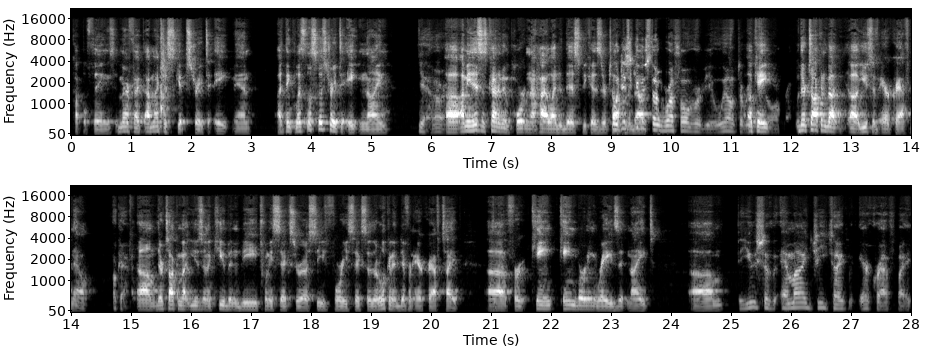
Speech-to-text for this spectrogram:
A couple things. Matter of fact, I might just skip straight to eight, man. I think let's let's go straight to eight and nine. Yeah. All right. Uh, I mean, this is kind of important. I highlighted this because they're talking well, just give about us the rough overview. We don't have to read Okay. the they're talking about uh, use of aircraft now. Okay. Um, they're talking about using a Cuban B 26 or a C 46. So they're looking at different aircraft type. Uh, for cane cane burning raids at night. Um, The use of MiG type aircraft by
